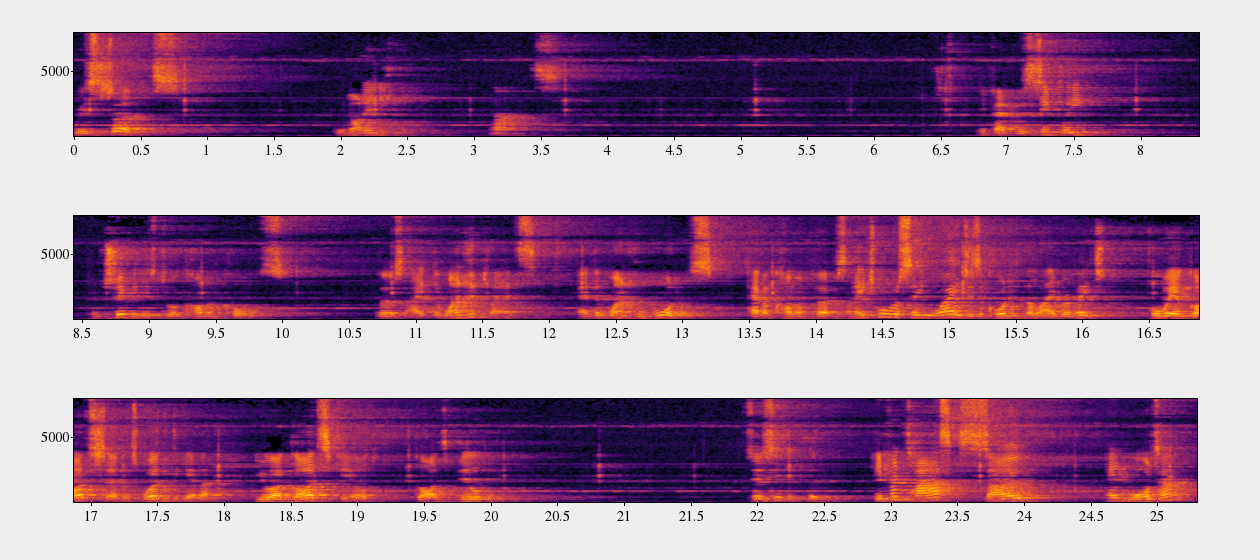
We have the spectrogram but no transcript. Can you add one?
We're servants, we're not anything. None. In fact, we're simply contributors to a common cause. Verse 8 The one who plants and the one who waters have a common purpose, and each will receive wages according to the labour of each. For we are God's servants working together. You are God's field, God's building. So you see the different tasks, sow and water,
